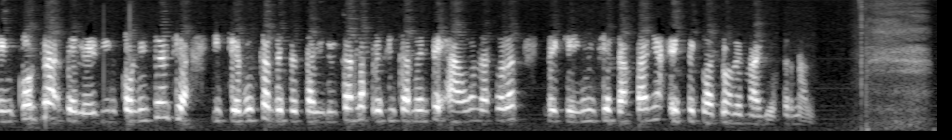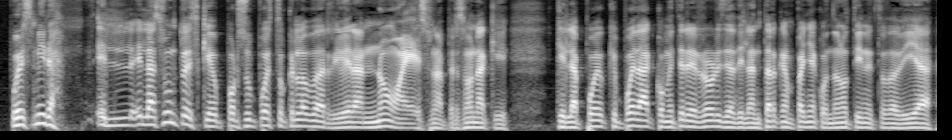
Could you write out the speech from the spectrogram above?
en contra del edil con licencia y que buscan desestabilizarla precisamente a unas horas campaña este 4 de mayo, Fernando. Pues mira, el, asunto es que, por supuesto, Claudia Rivera no es una persona que, que, la que pueda cometer errores de adelantar campaña cuando no tiene todavía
